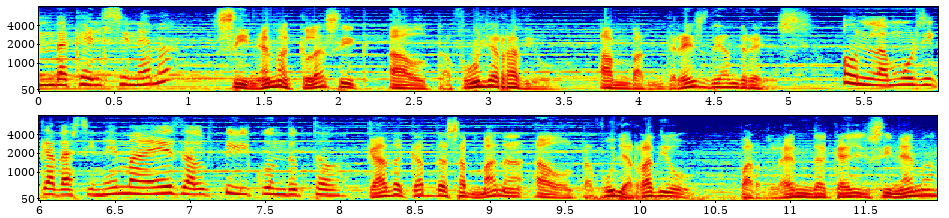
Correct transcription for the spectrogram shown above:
Parlem d'aquell cinema Cinema clàssic a Altafulla Ràdio, amb Andrés de Andrés. on la música de cinema és el fil conductor. Cada cap de setmana a Altafulla Ràdio parlem d'aquell cinema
